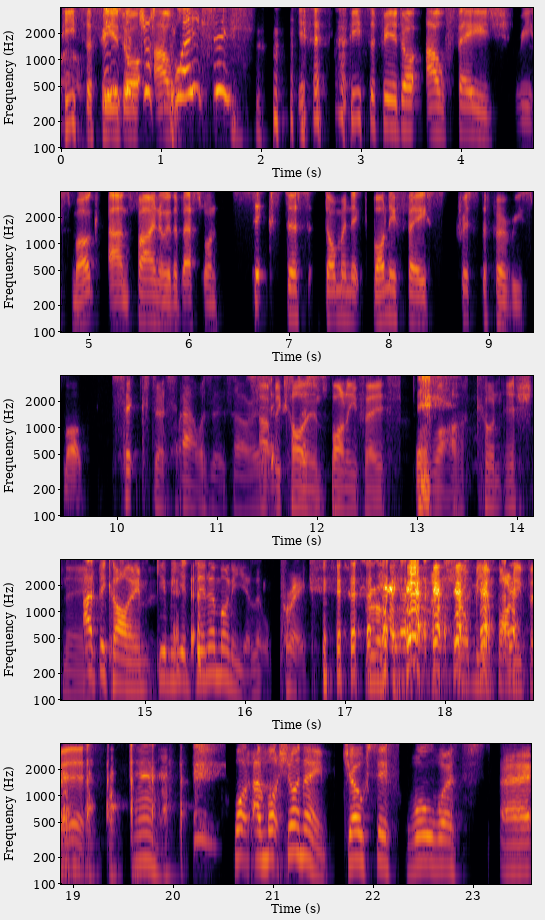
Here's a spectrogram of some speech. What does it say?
Peter These Theodore are just Al- places. Peter Theodore Alphege Rees-Mogg, and finally the best one, Sixtus Dominic Boniface Christopher Rees-Mogg. Sixtus, that was it. Sorry. I'd be calling him Sixtus. Boniface. What a cuntish name. I'd be calling him, give me your dinner money, you little prick. Show me a Boniface. Yeah. What and what's your name? Joseph Woolworths, uh,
